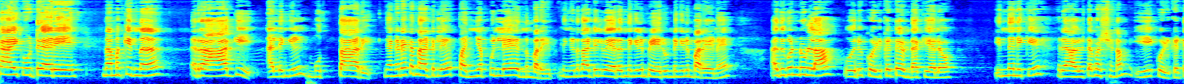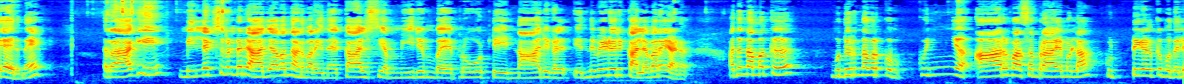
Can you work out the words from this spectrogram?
ഹായ് കൂട്ടുകാരെ. നമുക്കിന്ന് റാഗി അല്ലെങ്കിൽ മുത്താറി ഞങ്ങളുടെയൊക്കെ നാട്ടിൽ പഞ്ഞപ്പുല്ല് എന്നും പറയും. നിങ്ങളുടെ നാട്ടിൽ വേറെ എന്തെങ്കിലും പേരുണ്ടെങ്കിലും പറയണേ. അതുകൊണ്ടുള്ള ഒരു കൊഴുക്കട്ട ഉണ്ടാക്കിയാലോ? ഇന്നെനിക്ക് രാവിലത്തെ ഭക്ഷണം ഈ കൊഴുക്കട്ടയായിരുന്നേ. റാഗി മില്ലറ്റ്സുകളുടെ രാജാവെന്നാണ് പറയുന്നത്. കാൽസ്യം ഇരുമ്പ് പ്രോട്ടീൻ നാരുകൾ എന്നിവയുടെ ഒരു കലവറയാണ്. അത് നമുക്ക് മുതിർന്നവർക്കും കുഞ്ഞ് ആറുമാസം പ്രായമുള്ള കുട്ടികൾക്ക് മുതൽ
